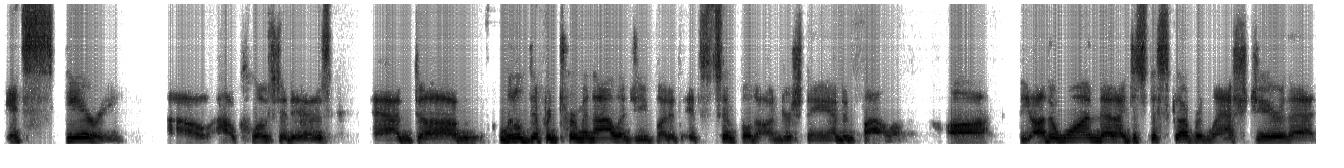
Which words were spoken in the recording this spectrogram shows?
it's scary how how close it is and um, a little different terminology, but it, it's simple to understand and follow. Uh, the other one that I just discovered last year that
